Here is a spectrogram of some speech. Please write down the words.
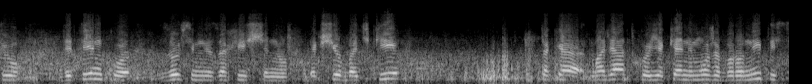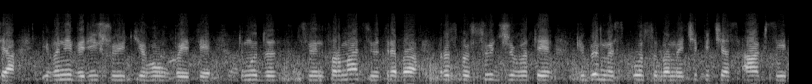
цю дитинку зовсім не захищену, якщо батьки таке малятко, яке не може боронитися, і вони вирішують його вбити. Тому цю інформацію треба розповсюджувати любими способами, чи під час акцій,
